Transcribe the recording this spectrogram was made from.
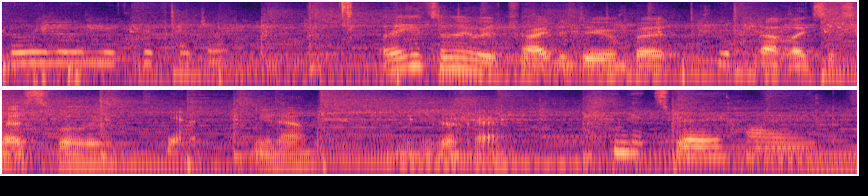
going on with your project? I think it's something we've tried to do, but not like successfully. Yeah. You know, we okay. I think it's really hard.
